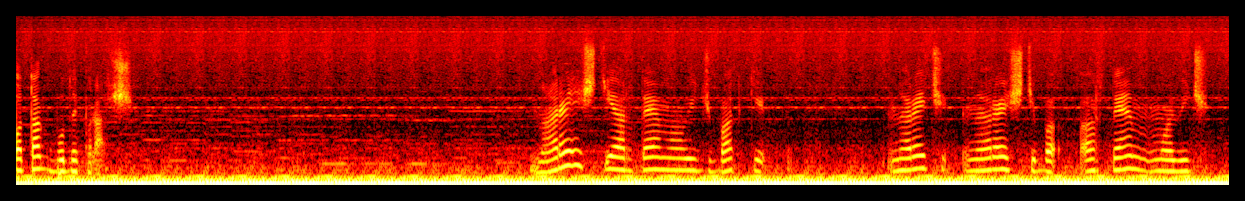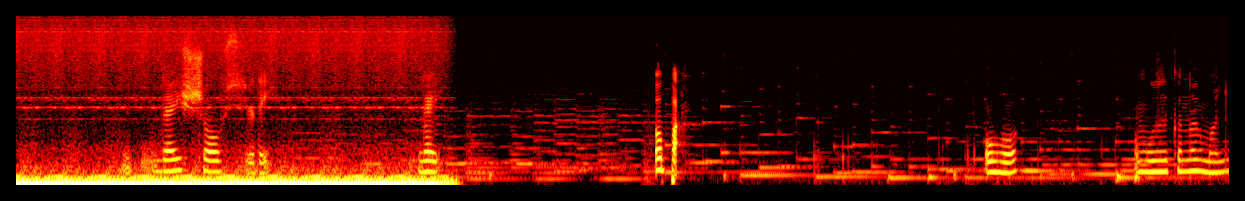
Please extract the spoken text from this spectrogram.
Отак буде краще. Нарешті Артемович батьки. Нарешті, нарешті ба- Артемович дійшов сюди. Дай. Опа. Ого. А музика нормальна.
